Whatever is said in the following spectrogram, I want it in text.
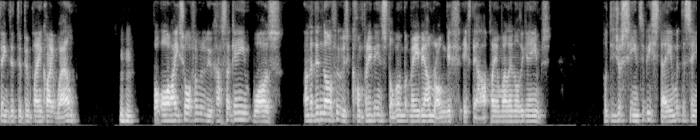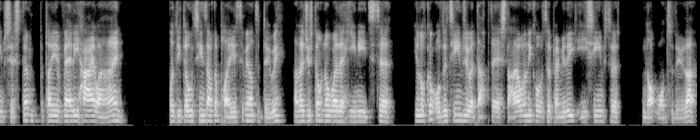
think that they've been playing quite well. Mhm. But all I saw from the Newcastle game was, and I didn't know if it was Kompany being stubborn, but maybe I'm wrong if if they are playing well in other games. But they just seem to be staying with the same system. They play a very high line, but they don't seem to have the players to be able to do it. And I just don't know whether he needs to. You look at other teams who adapt their style when they come to the Premier League. He seems to not want to do that.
